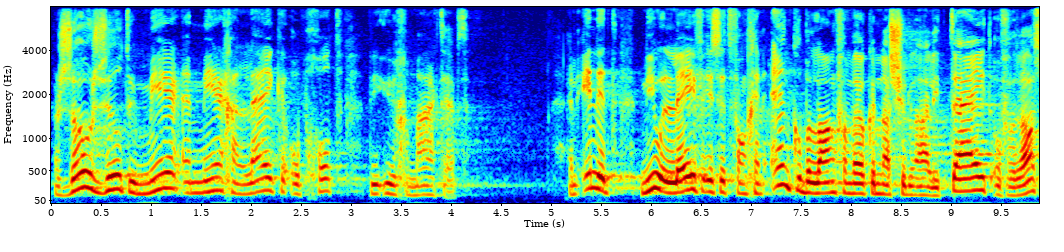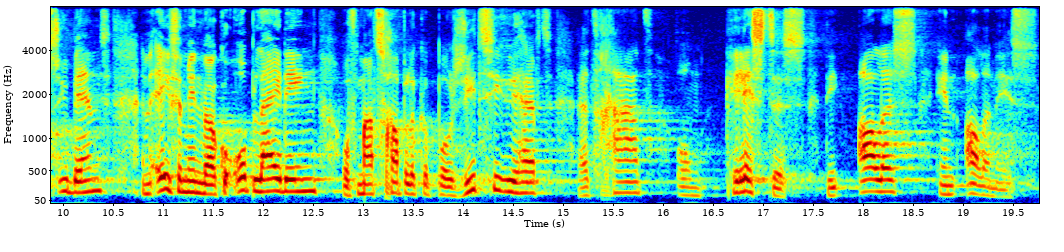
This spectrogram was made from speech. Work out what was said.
Maar zo zult u meer en meer gaan lijken op God die u gemaakt hebt. En in dit nieuwe leven is het van geen enkel belang van welke nationaliteit of ras u bent. En evenmin welke opleiding of maatschappelijke positie u hebt. Het gaat om Christus, die alles in allen is.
